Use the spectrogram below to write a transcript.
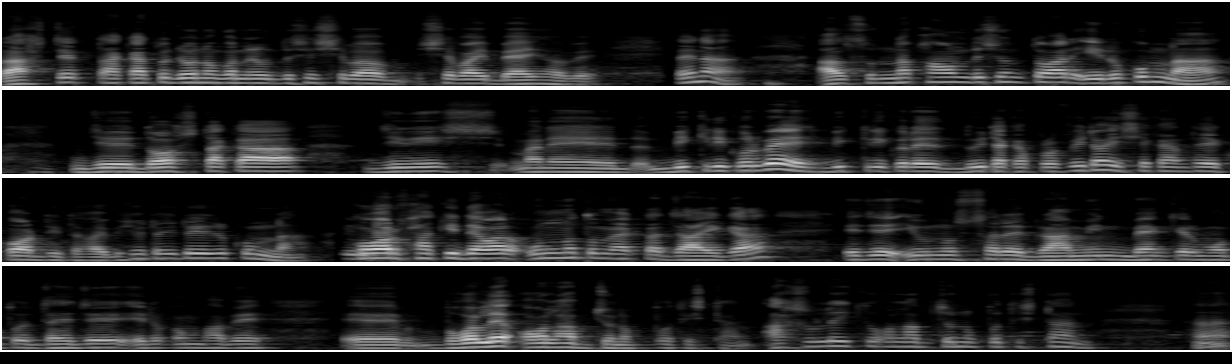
রাষ্ট্রের টাকা তো জনগণের উদ্দেশ্যে সেবা, সেবায় ব্যয় হবে। তাই না? আল সুন্না ফাউন্ডেশন তো আর এরকম না যে দশ টাকা জিনিস মানে বিক্রি করবে বিক্রি করে দুই টাকা প্রফিট হয় সেখান থেকে কর দিতে হয়। বিষয়টা এটা এরকম না। কর ফাঁকি দেওয়ার অন্যতম একটা জায়গা এই যে ইউনুস স্যারের গ্রামীণ ব্যাংকের মতো যে যে এরকমভাবে বলে অলাভজনক প্রতিষ্ঠান। আসলেই কি অলাভজনক প্রতিষ্ঠান? হ্যাঁ?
